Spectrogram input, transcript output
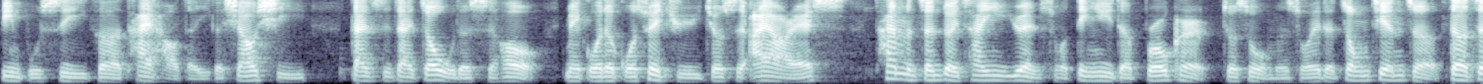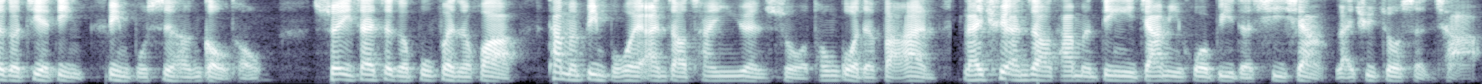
并不是一个太好的一个消息，但是在周五的时候，美国的国税局就是 IRS。他们针对参议院所定义的 broker，就是我们所谓的中间者的这个界定，并不是很苟同。所以在这个部分的话，他们并不会按照参议院所通过的法案来去按照他们定义加密货币的细项来去做审查。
